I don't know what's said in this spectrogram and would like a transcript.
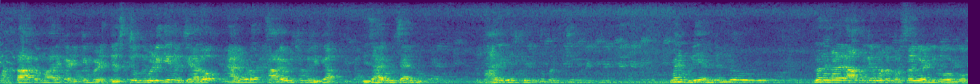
ഭർത്താക്കന്മാരെ കഴിക്കുമ്പോഴേ ജസ്റ്റ് ഒന്ന് വിളിക്കുന്നു അതോ ഞാനിവിടെ ചായ കുടിച്ചുകൊണ്ടിരിക്കാം നീ ചായ കുടിച്ചായിരുന്നു? ഭാര്യ വിചാരിക്കും, എന്ത് പറ്റി? ഇങ്ങനെ വിളിയല്ലല്ലോ. ഇന്ന് നിങ്ങൾ രാത്രി അങ്ങോട്ട് പ്രസവം കഴിഞ്ഞ് പോകുമ്പോൾ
